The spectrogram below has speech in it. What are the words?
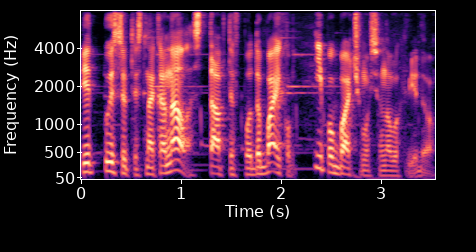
Підписуйтесь на канал, ставте вподобайку і побачимося в нових відео.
